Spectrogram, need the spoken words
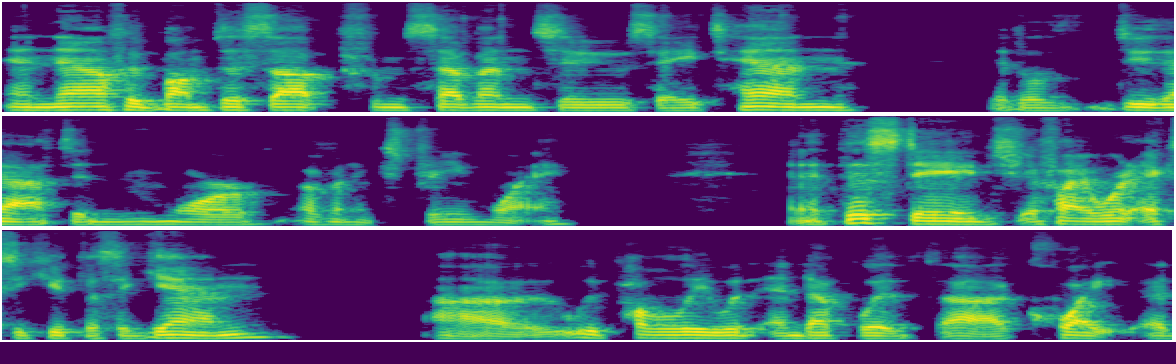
And now if we bump this up from seven to say 10, it'll do that in more of an extreme way. And at this stage, if I were to execute this again, uh, we probably would end up with uh, quite a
